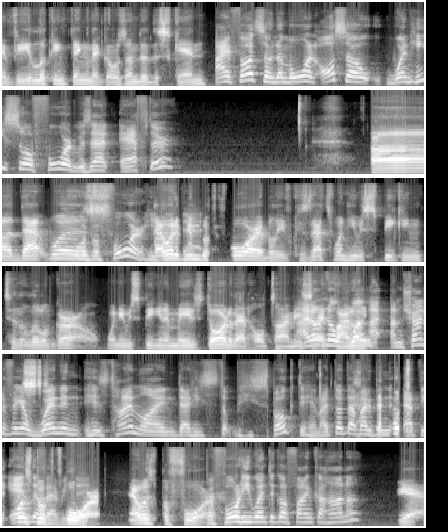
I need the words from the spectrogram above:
IV looking thing that goes under the skin? I thought so. Number one. Also, when he saw Ford, was that after Uh, that or was before? He that would have been before, I believe, because that's when he was speaking to the little girl when he was speaking to Maeve's daughter that whole time. He's I don't know finally, what. I, I'm trying to figure out when in his timeline that he st- he spoke to him. I thought that might have been was- at the end of everything. That was before. Before he went to go find Kohana. Yeah,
